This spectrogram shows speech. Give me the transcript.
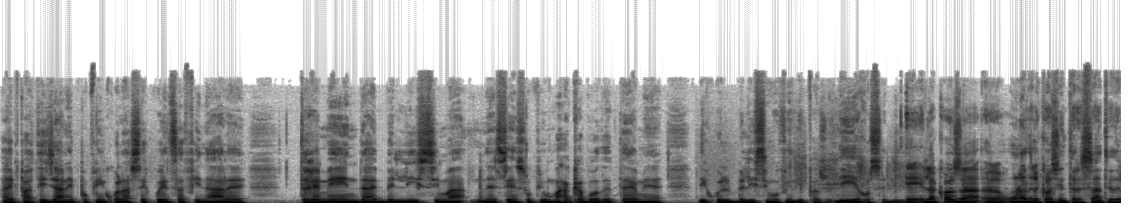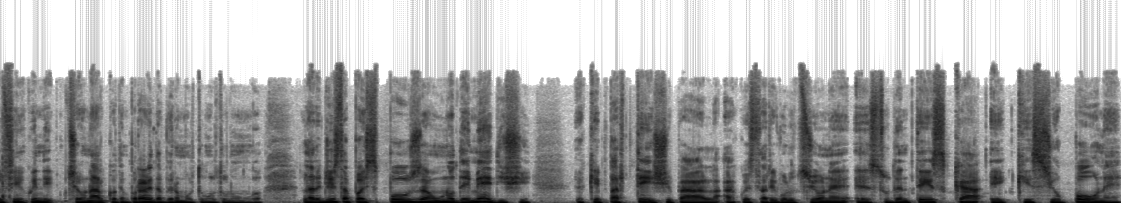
ai partigiani proprio in quella sequenza finale tremenda e bellissima nel senso più macabro del termine di quel bellissimo film di, Pasu- di Rossellini. E cosa, eh, una delle cose interessanti del film, quindi c'è un arco temporale davvero molto molto lungo, la regista poi sposa uno dei medici eh, che partecipa a questa rivoluzione eh, studentesca e che si oppone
